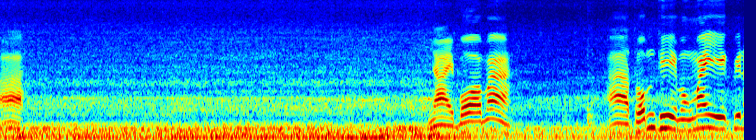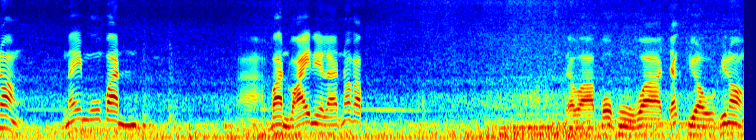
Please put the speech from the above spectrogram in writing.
อ่าใหญ่บอมาอ่าถมที่มองไม่อีกพี่น้อง ในหมู่บ้านอ่าบ้านไว้นี่แหละนะครับ แต่ว่าโบหูว่าจักเที่ยวพี่น้อง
